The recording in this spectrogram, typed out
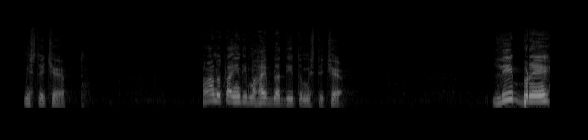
Mr. Chair, paano tayo hindi ma-high blood dito, Mr. Chair? Libre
